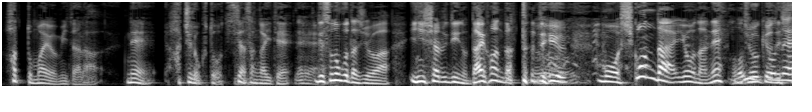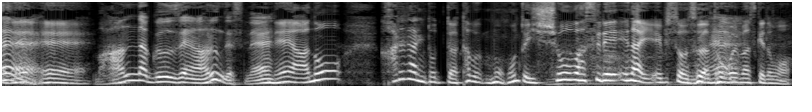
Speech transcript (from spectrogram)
はっと前を見たら、ね、86と土屋さんがいて、ねで、その子たちはイニシャル D の大ファンだったという、もう仕込んだようなね、状況でしたね。ええ。まああんな偶然あるんですえね。ね、あの、彼らにとっては多分もう本当一生忘れ得ないエピソードだと思いますけども。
